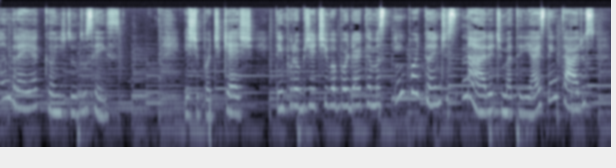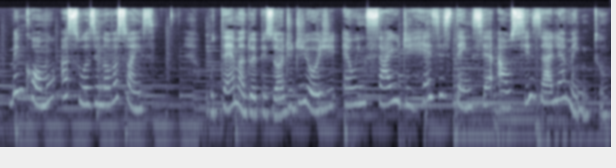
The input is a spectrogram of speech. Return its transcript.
Andréia Cândido dos Reis. Este podcast tem por objetivo abordar temas importantes na área de materiais dentários, bem como as suas inovações. O tema do episódio de hoje é o ensaio de resistência ao cisalhamento.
